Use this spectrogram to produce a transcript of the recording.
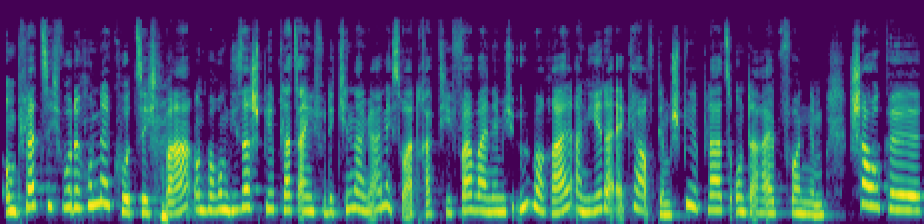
Und plötzlich wurde Hundekot sichtbar und warum dieser Spielplatz eigentlich für die Kinder gar nicht so attraktiv war, weil nämlich überall an jeder Ecke auf dem Spielplatz, unterhalb von dem Schaukel,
